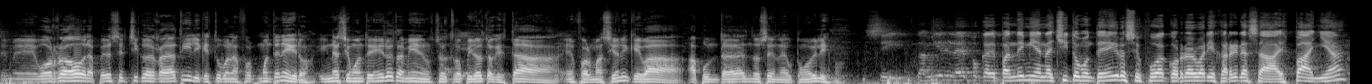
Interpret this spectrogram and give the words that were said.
Se me borró ahora, pero es el chico de Radatili que estuvo en la Montenegro. Ignacio Montenegro también es otro piloto que está en formación y que va apuntalándose en el automovilismo. Sí, también en la época de pandemia Nachito Montenegro se fue a correr varias carreras a España.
